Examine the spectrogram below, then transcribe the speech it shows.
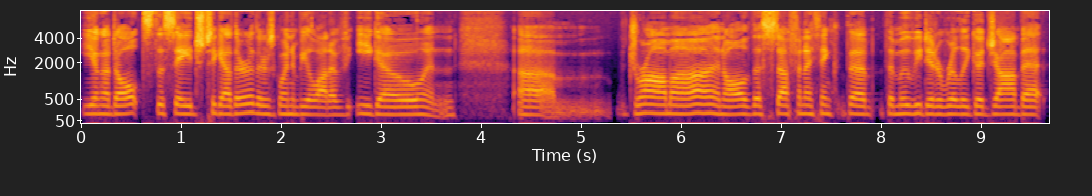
young adults this age together, there's going to be a lot of ego and um, drama and all of this stuff. And I think the the movie did a really good job at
